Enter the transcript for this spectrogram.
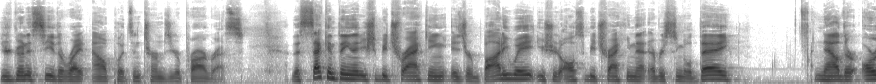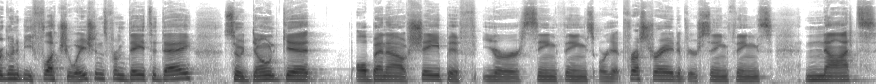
you're going to see the right outputs in terms of your progress. The second thing that you should be tracking is your body weight. You should also be tracking that every single day. Now, there are going to be fluctuations from day to day, so don't get all bent out of shape if you're seeing things or get frustrated if you're seeing things not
